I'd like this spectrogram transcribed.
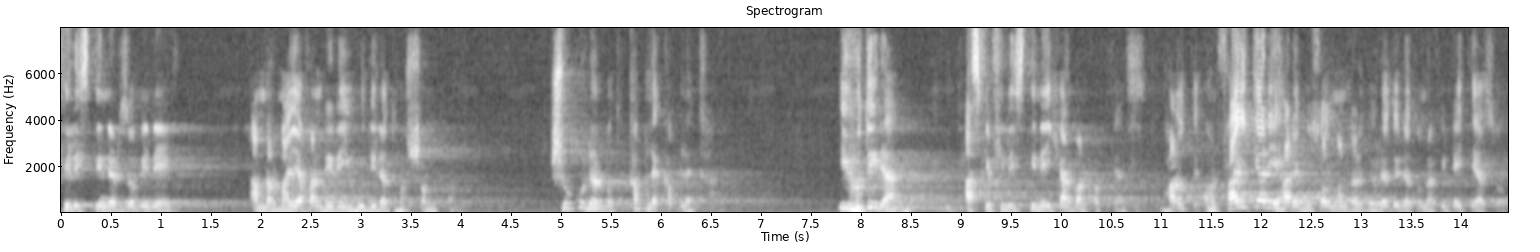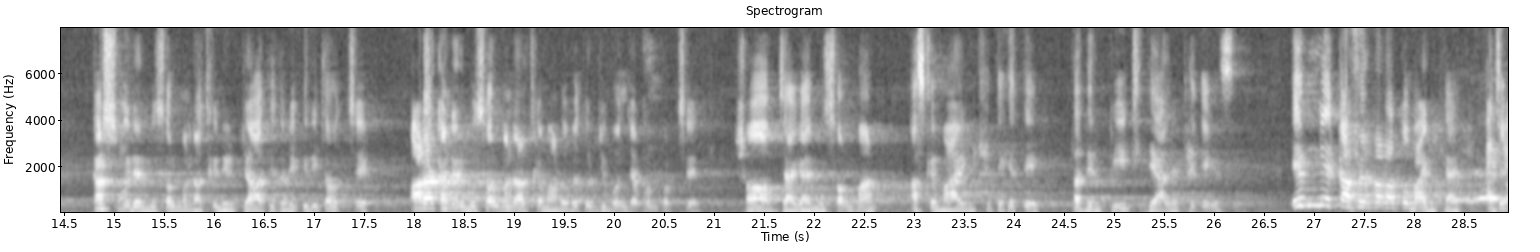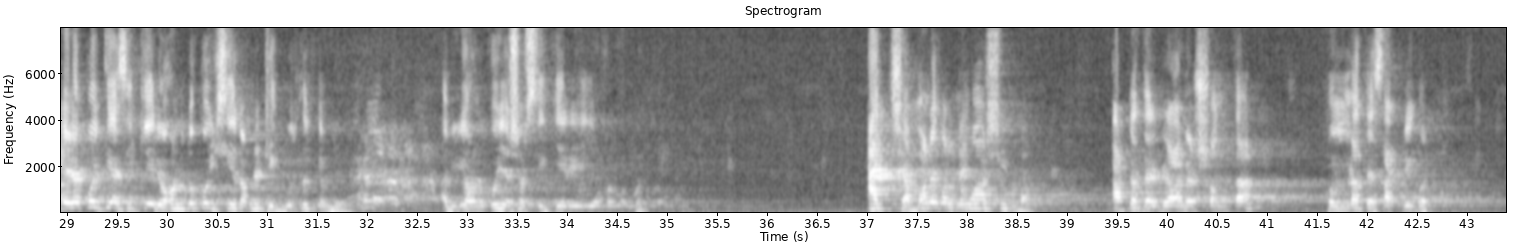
ফিলিস্তিনের জমিনে আমরা মাইয়া পান্ডির ইহুদিরা ধর্ষণ করে। শুকুনের মতো খাবলে খাবলে খায়। ইহুদিরা আজকে ফিলিস্তিনে এই কারবার করতে আসে। ভারতে এখন ফাইকারি হারে মুসলমানরা ধরে ধরে তোমরা পিটাইতে আসো। কাশ্মীরের মুসলমানরা আজকে নির্যাতিত, নিপীড়িত হচ্ছে। আরাকানের মুসলমানরা আজকে মানবেতর জীবনযাপন করছে। সব জায়গায় মুসলমান আজকে মায়ের খেতে খেতে তাদের পিঠ দেয়ালে ঠেকে গেছে। এমনি কাফের কাফেররা তো মায়ের খায়। আচ্ছা এটা কইতে আসি কে রে? ওখানে তো কইছি আপনি ঠিক বুঝলেন কেমনি? আমি কি ওখানে কই আসছি কে রে আচ্ছা মনে করেন ওয়াসিম বাবু আপনাদের গ্রামের সন্তান হোমনাতে চাকরি করে।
